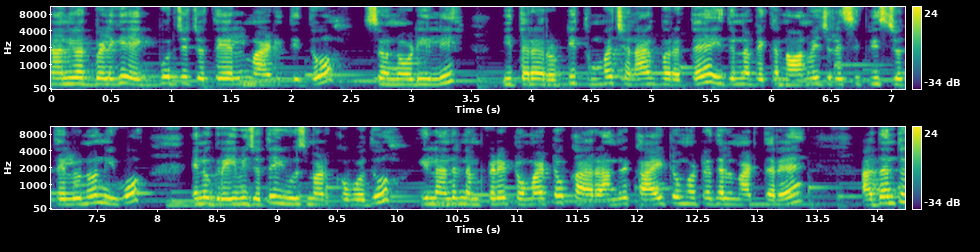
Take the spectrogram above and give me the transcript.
ನಾನು ಇವತ್ತು ಬೆಳಿಗ್ಗೆ ಎಗ್ ಬುರ್ಜಿ ಜೊತೆಯಲ್ಲಿ ಮಾಡಿದ್ದಿದ್ದು ಸೊ ನೋಡಿ ಇಲ್ಲಿ ಈ ತರ ರೊಟ್ಟಿ ತುಂಬಾ ಚೆನ್ನಾಗಿ ಬರುತ್ತೆ. ಇದನ್ನ ಬೇಕಾದ್ರೆ ನಾನ್ ವೆಜ್ ರೆಸಿಪೀಸ್ ಜೊತೆಲೂ ನೀವು ಏನು ಗ್ರೇವಿ ಜೊತೆ ಯೂಸ್ ಮಾಡ್ಕೋಬಹುದು ಇಲ್ಲ ನಮ್ಮ ನಮ್ ಕಡೆ ಟೊಮ್ಯಾಟೊ ಖಾರ ಅಂದ್ರೆ ಕಾಯಿ ಟೊಮ್ಯಾಟೊದಲ್ಲಿ ಮಾಡ್ತಾರೆ. ಅದಂತೂ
